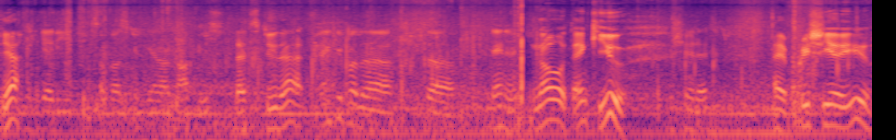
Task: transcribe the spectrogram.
Yeah. We can get each of us can get our coffees. Let's do that. Thank you for the the Danish. No, thank you. Appreciate it. I appreciate you.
